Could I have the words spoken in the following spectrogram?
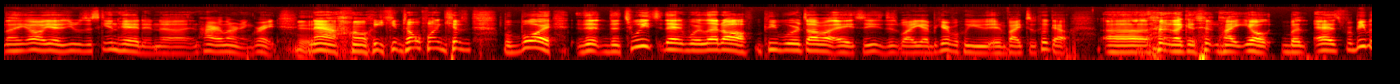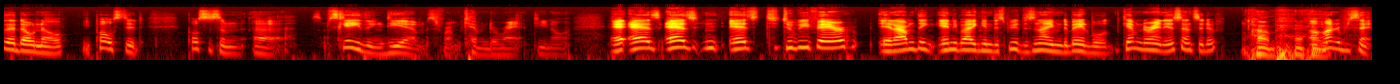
like oh yeah, he was a skinhead in uh, in higher learning. Great. Yeah. Now you don't want to give, but boy, the the tweets that were let off, people were talking about. Hey, see, this is why you gotta be careful who you invite to the cookout. Uh, like like yo, but as for people that don't know, he posted posted some uh some scathing DMs from Kevin Durant. You know, as as as to be fair, and I don't think anybody can dispute this. It's not even debatable. Kevin Durant is sensitive. A hundred percent.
